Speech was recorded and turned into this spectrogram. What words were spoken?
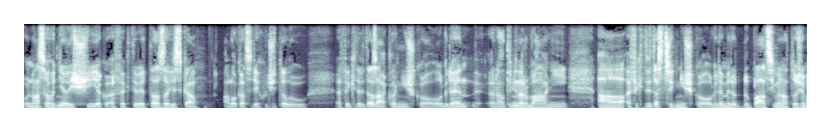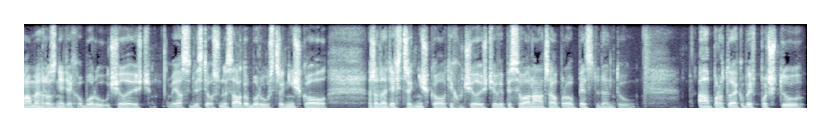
U nás se hodně liší jako efektivita z hlediska alokace těch učitelů, efektivita základní škol, kde je relativně normální, a efektivita střední škol, kde my doplácíme na to, že máme hrozně těch oborů učilišť, je asi 280 oborů středních škol, řada těch středních škol, těch učilišť je vypisovaná třeba pro pět studentů. A proto jakoby v počtu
